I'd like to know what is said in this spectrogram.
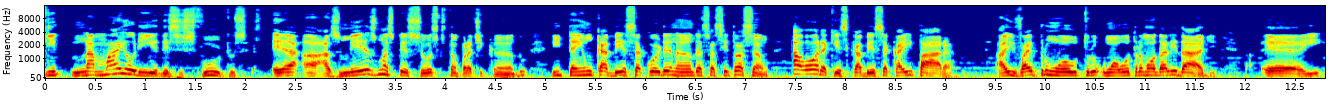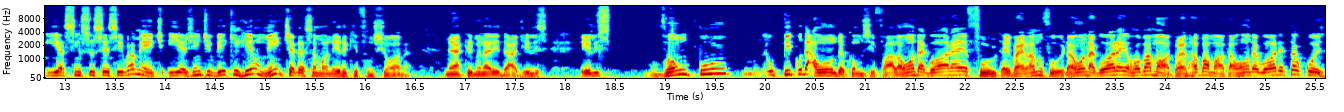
que na maioria desses furtos é a- as mesmas pessoas que estão praticando e tem um cabeça coordenando essa situação. A hora que esse cabeça cair, para. Aí vai para um outro, uma outra modalidade. É, e, e assim sucessivamente. E a gente vê que realmente é dessa maneira que funciona né, a criminalidade. Eles, eles vão por o pico da onda, como se fala. A onda agora é furto, aí vai lá no furto. A onda agora é rouba moto, vai rouba moto. A onda agora é tal coisa.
